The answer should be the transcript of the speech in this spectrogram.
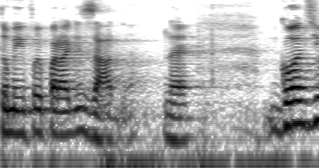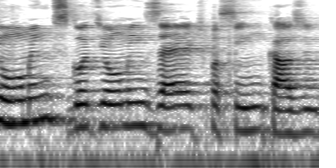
também foi paralisada, né? Gods e Homens, Gods e Homens é tipo assim um caso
